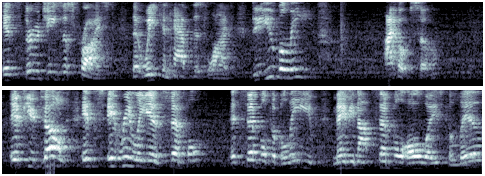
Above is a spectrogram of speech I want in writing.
It's through Jesus Christ that we can have this life. Do you believe? I hope so. If you don't, it's, it really is simple. It's simple to believe, maybe not simple always to live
